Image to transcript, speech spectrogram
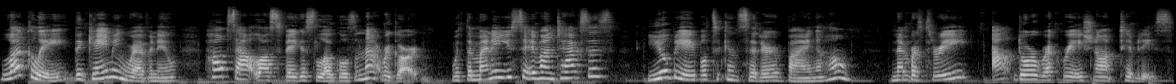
Luckily, the gaming revenue helps out Las Vegas locals in that regard. With the money you save on taxes, you'll be able to consider buying a home. Number three, outdoor recreational activities.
